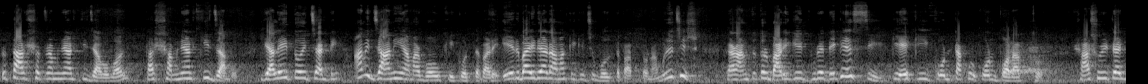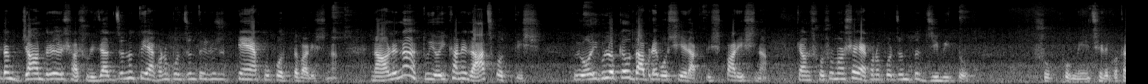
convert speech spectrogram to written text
তো তার সাথে আমি আর কি যাব বল? তার সামনে আর কি যাব? গেলেই তো ওই চারটি। আমি জানি আমার বউ কী করতে পারে। এর বাইরে আর আমাকে কিছু বলতে পারতো না, বুঝেছিস? কারণ আমি তো তোর বাড়ি গিয়ে ঘুরে দেখে এসেছি কে কী, কোনটা কোন পদার্থ। শাশুড়িটা একদম জাঁদরের শাশুড়ি, যার জন্য তুই এখনও পর্যন্ত কিছু ট্যাপও করতে পারিস না। না হলে না, তুই ওইখানে রাজ করতিস। তুই ওইগুলোকেও দাবড়ে বসিয়ে রাখতিস, পারিস না। কারণ শ্বশুরমশাই এখনও পর্যন্ত জীবিত। সূক্ষ্ম মেয়ে ছেলে কথা।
